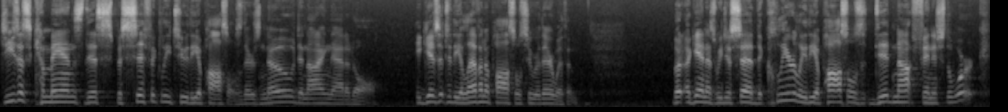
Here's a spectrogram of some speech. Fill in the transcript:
Jesus commands this specifically to the apostles. There's no denying that at all. He gives it to the 11 apostles who were there with him. But again, as we just said, that clearly the apostles did not finish the work.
